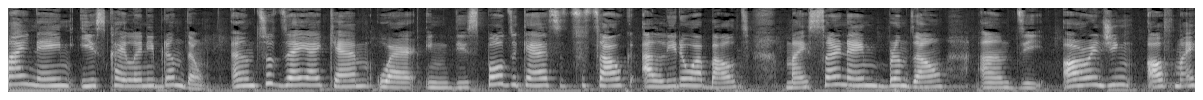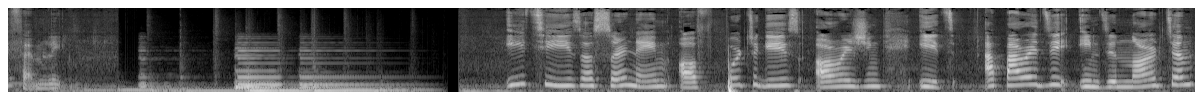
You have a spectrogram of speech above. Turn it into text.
My name is Kailani Brandão, and today I came where in this podcast to talk a little about my surname Brandão and the origin of my family. It is a surname of Portuguese origin. It appeared in the northern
